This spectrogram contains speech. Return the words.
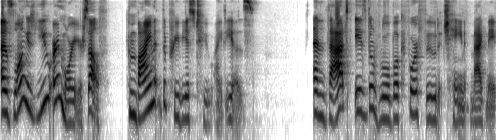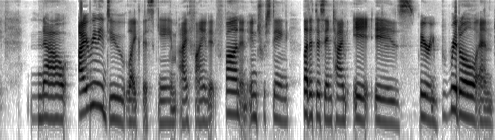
as long as you earn more yourself. Combine the previous two ideas. And that is the rulebook for Food Chain Magnate. Now, I really do like this game. I find it fun and interesting, but at the same time, it is very brittle and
